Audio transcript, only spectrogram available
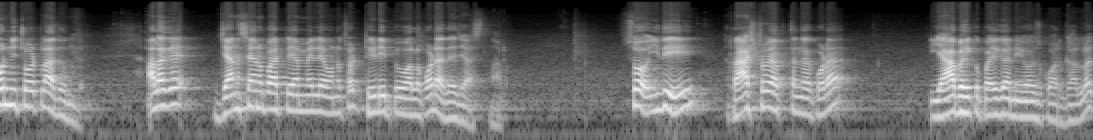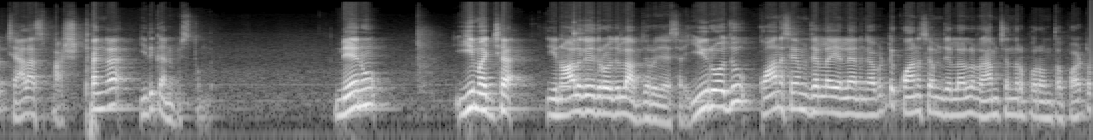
కొన్ని చోట్ల అది ఉంది. అలాగే జనసేన పార్టీ ఎమ్మెల్యే ఉన్న చోట టీడీపీ వాళ్ళు కూడా అదే చేస్తున్నారు. సో ఇది రాష్ట్ర వ్యాప్తంగా కూడా యాభైకి పైగా నియోజకవర్గాల్లో చాలా స్పష్టంగా ఇది కనిపిస్తుంది. నేను ఈ మధ్య ఈ నాలుగైదు రోజుల్లో అబ్జర్వ్ చేశాను ఈరోజు కోనసీమ జిల్లా వెళ్ళాను కాబట్టి కోనసీమ జిల్లాలో రామచంద్రపురంతో పాటు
